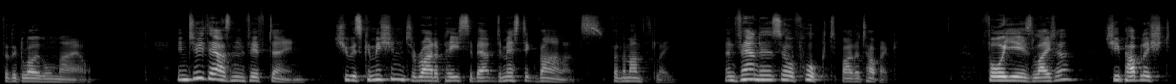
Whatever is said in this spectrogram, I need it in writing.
for the Global Mail. In 2015, she was commissioned to write a piece about domestic violence for the monthly and found herself hooked by the topic. Four years later, she published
